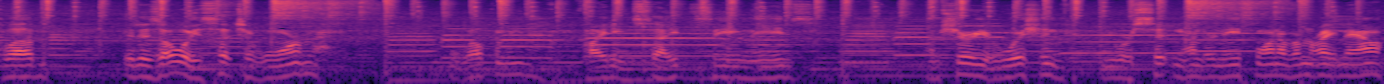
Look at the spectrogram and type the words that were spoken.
Club. It is always such a warm, welcoming, inviting sight seeing these. I'm sure you're wishing you were sitting underneath one of them right now.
